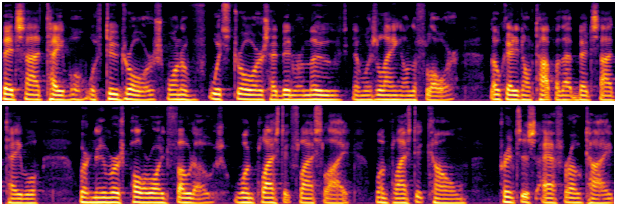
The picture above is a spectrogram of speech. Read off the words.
bedside table with two drawers, one of which drawers had been removed and was laying on the floor. Located on top of that bedside table were numerous Polaroid photos, one plastic flashlight, one plastic comb, Princess Afro type,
